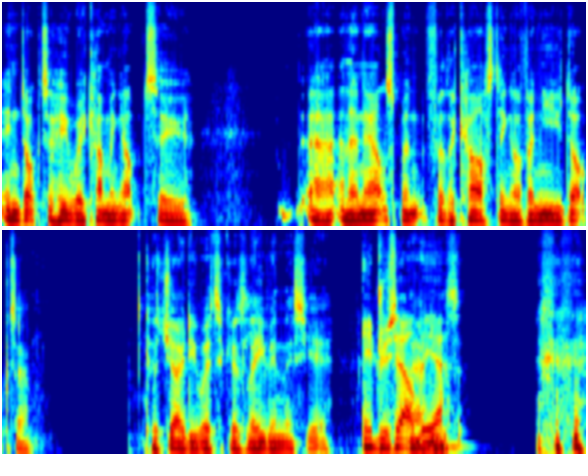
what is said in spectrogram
in Doctor Who we're coming up to uh, an announcement for the casting of a new Doctor because Jodie Whittaker's leaving this year. Idris Elba, yeah. And,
